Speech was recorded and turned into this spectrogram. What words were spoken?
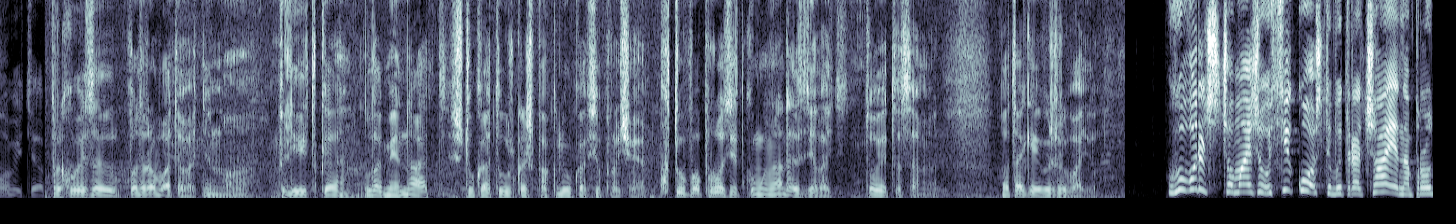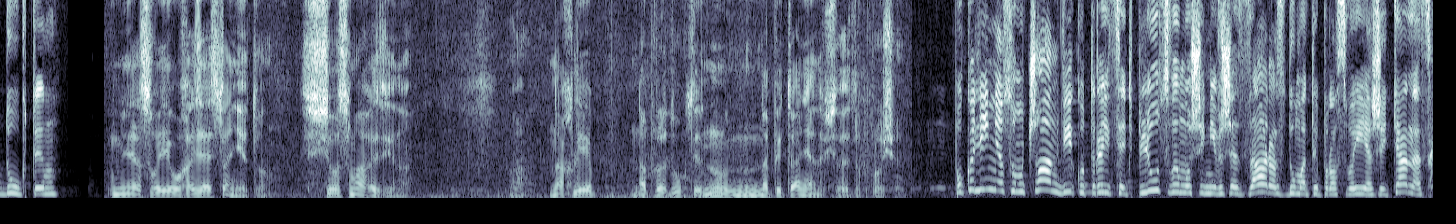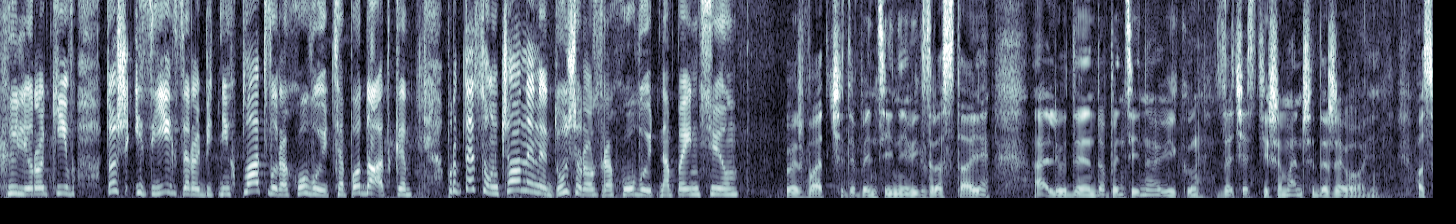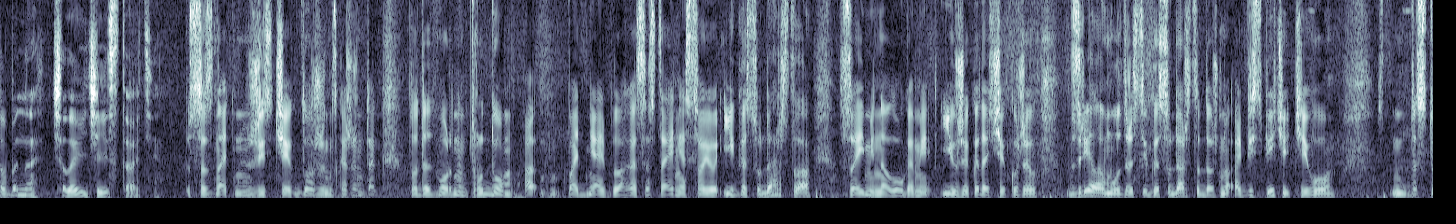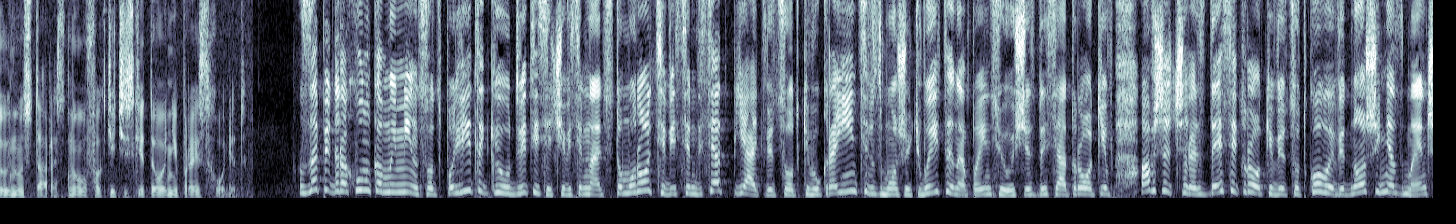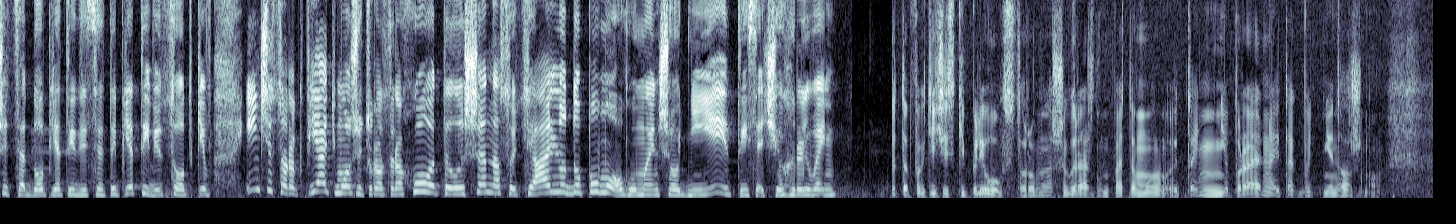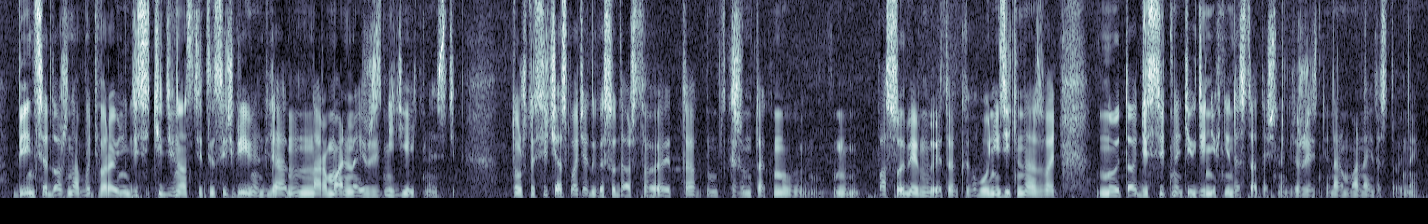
Приходится подрабатывать немного. Плитка, ламинат, штукатурка, шпаклевка, все прочее. Кто попросит, кому надо сделать, то это самое. А так я и выживаю. Говорить, що майже усі кошти витрачає на продукти. У меня своего хозяйства нету. Все с магазина. А, На хлеб, на продукты, ну, на питание, на все это прочее. Покоління сумчан віку 30+, плюс вимушені вже зараз думати про своє життя на схилі років. Тож із їх заробітних плат вираховуються податки. Проте сумчани не дуже розраховують на пенсію. Ви ж бачите, пенсійний вік зростає, а люди до пенсійного віку зачастіше менше доживають, особливо чоловічій статі. Сознательную жизнь человек должен, скажем так, плодотворным трудом а, поднять благосостояние свое и государства своими налогами. И уже когда человек уже в зрелом возрасте, государство должно обеспечить его достойную старость. Но фактически этого не происходит. За підрахунками Мінсоцполітики, у 2018 році 85% українців зможуть вийти на пенсію у 60 років. А вже через 10 років відсоткове відношення зменшиться до 55%. Інші 45 можуть розраховувати лише на соціальну допомогу менше однієї тисячі гривень. Это фактически плевок в сторону наших граждан, поэтому это неправильно и так быть не должно. Пенсия должна быть в районе 10-12 тысяч гривен для нормальной жизнедеятельности. То, что сейчас платит государство, это, ну, скажем так, ну, м, пособием, это как бы унизительно назвать, но это действительно этих денег недостаточно для жизни нормальной и достойной.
